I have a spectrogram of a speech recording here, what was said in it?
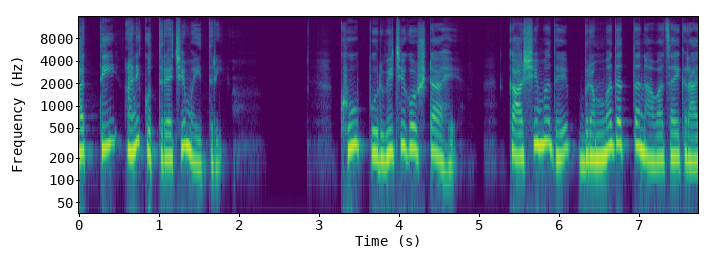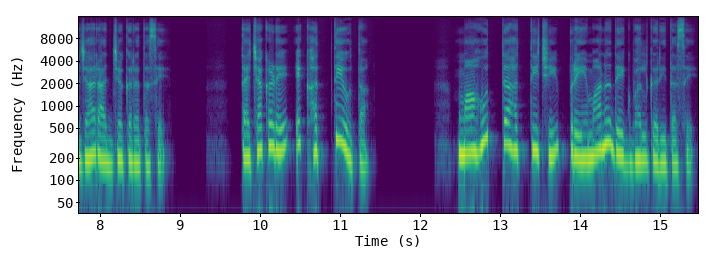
हत्ती आणि कुत्र्याची मैत्री. खूप पूर्वीची गोष्ट आहे. काशीमध्ये ब्रह्मदत्त नावाचा एक राजा राज्य करत असे. त्याच्याकडे एक हत्ती होता. माहूत त्या हत्तीची प्रेमानं देखभाल करीत असे.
